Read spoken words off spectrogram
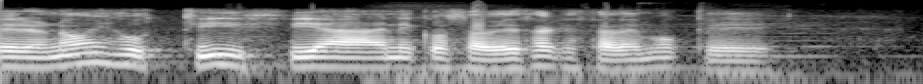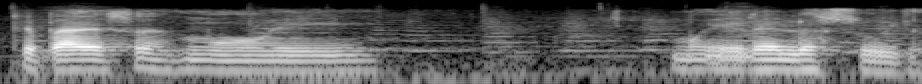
Pero no injusticia ni cosa de esas que sabemos que, que para eso es muy, muy en lo suyo.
